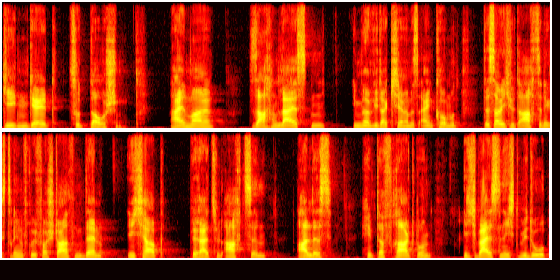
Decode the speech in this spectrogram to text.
gegen Geld zu tauschen. Einmal Sachen leisten, immer wiederkehrendes Einkommen. Und das habe ich mit 18 extrem früh verstanden, denn ich habe bereits mit 18 alles hinterfragt und ich weiß nicht, wie du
